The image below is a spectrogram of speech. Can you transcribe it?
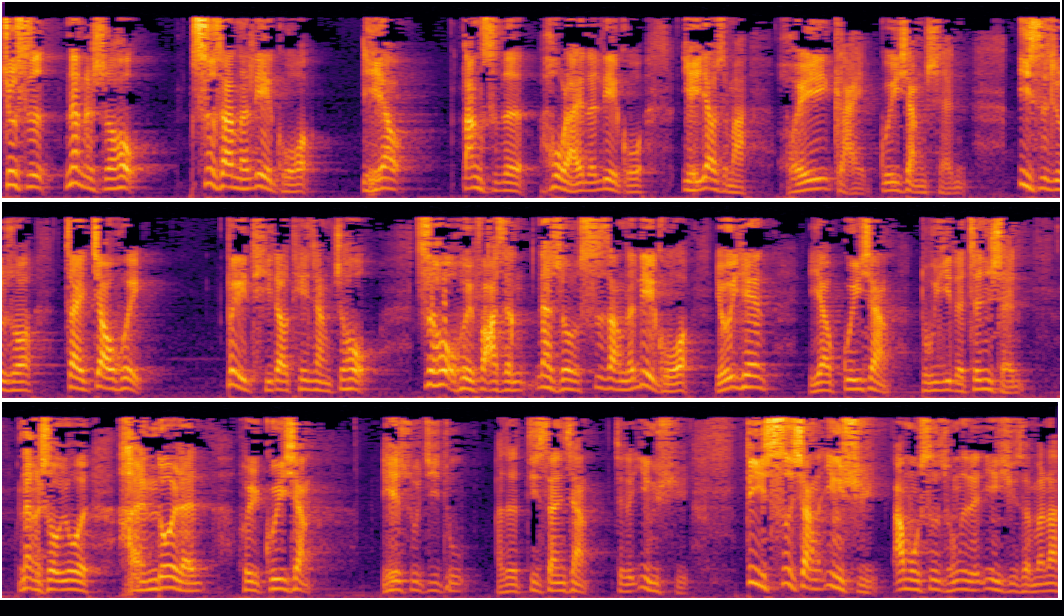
就是那个时候世上的列国也要，当时的后来的列国也要什么悔改归向神，意思就是说，在教会被提到天上之后，之后会发生，那时候世上的列国有一天也要归向独一的真神，那个时候又会很多人会归向耶稣基督，啊，这第三项这个应许，第四项的应许，阿莫斯从这里应许什么呢？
